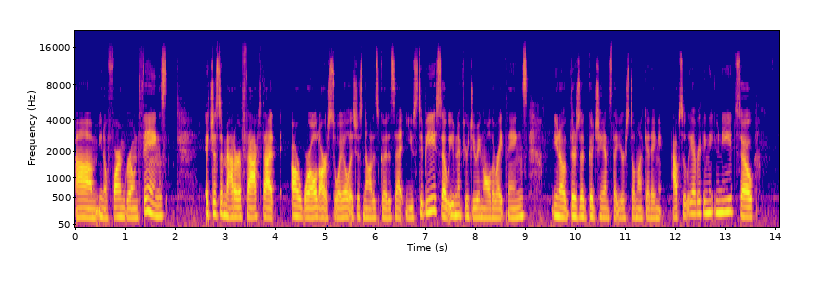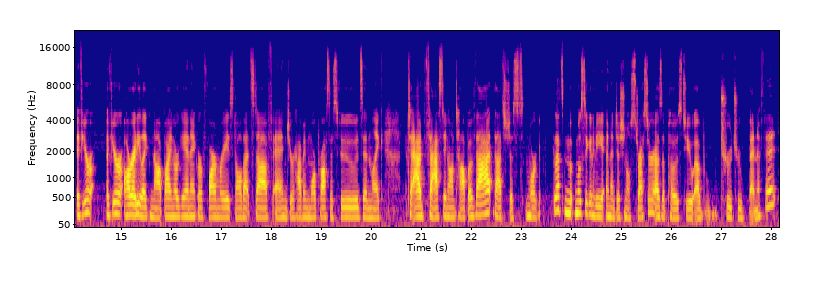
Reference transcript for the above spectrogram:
um, you know farm grown things it's just a matter of fact that our world, our soil is just not as good as that used to be. So even if you're doing all the right things, you know, there's a good chance that you're still not getting absolutely everything that you need. So if you're if you're already like not buying organic or farm raised all that stuff and you're having more processed foods and like to add fasting on top of that that's just more that's mostly going to be an additional stressor as opposed to a true true benefit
